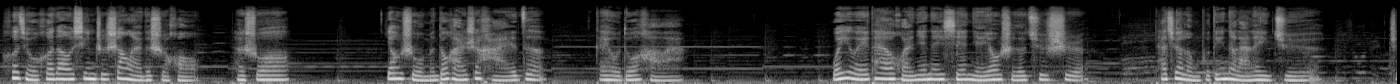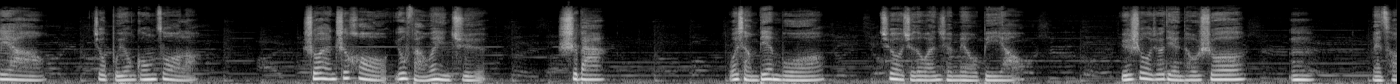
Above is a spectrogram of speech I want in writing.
喝酒喝到兴致上来的时候，他说：“要是我们都还是孩子，该有多好啊！”我以为他要怀念那些年幼时的趣事，他却冷不丁的来了一句：“这样就不用工作了。”说完之后又反问一句：“是吧？”我想辩驳。却又觉得完全没有必要，于是我就点头说：“嗯，没错。”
